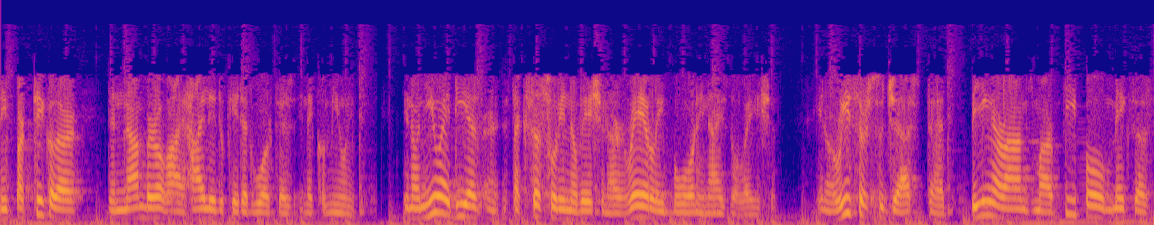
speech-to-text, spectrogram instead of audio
in particular, the number of highly educated workers in the community. You know, new ideas and successful innovation are rarely born in isolation. You know, research suggests that being around smart people makes us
